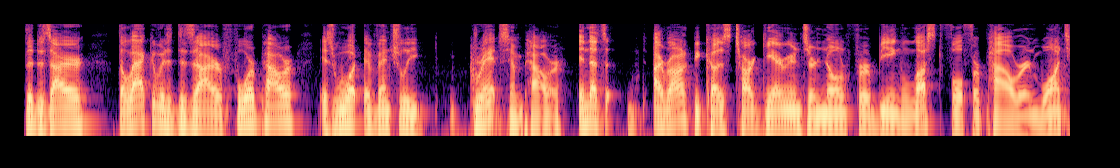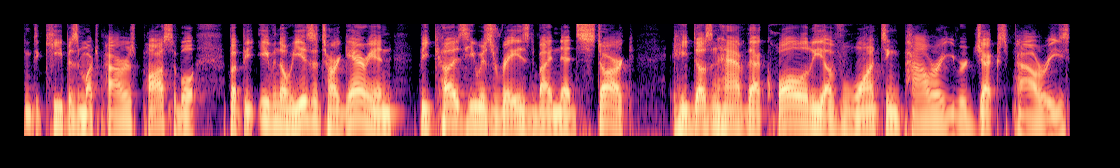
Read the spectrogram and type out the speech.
the desire, the lack of a desire for power, is what eventually grants him power. And that's ironic because Targaryens are known for being lustful for power and wanting to keep as much power as possible. But be, even though he is a Targaryen, because he was raised by Ned Stark, he doesn't have that quality of wanting power. He rejects power. He's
